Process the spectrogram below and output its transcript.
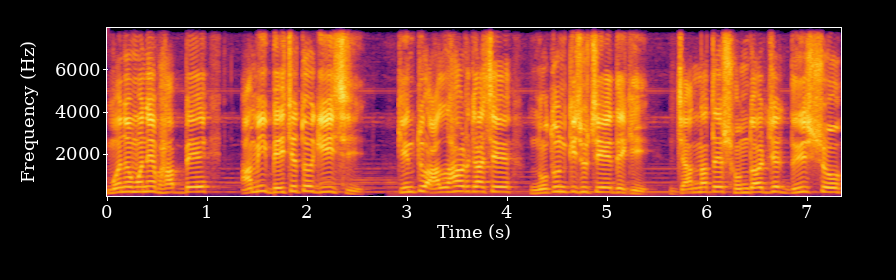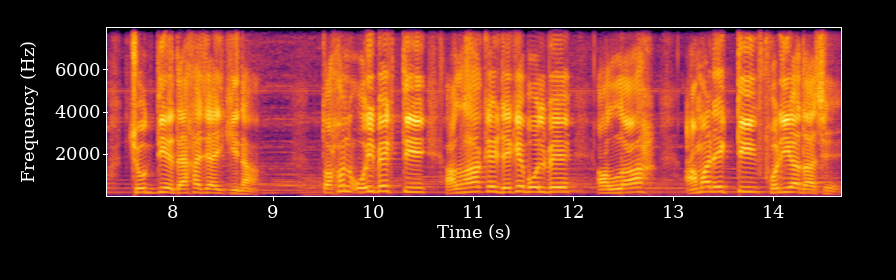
মনে মনে ভাববে, আমি বেঁচে তো গিয়েছি। কিন্তু আল্লাহর কাছে নতুন কিছু চেয়ে দেখি জান্নাতের সৌন্দর্যের দৃশ্য চোখ দিয়ে দেখা যায় কি না তখন ওই ব্যক্তি আল্লাহকে ডেকে বলবে, আল্লাহ, আমার একটি ফরিয়াদ আছে।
